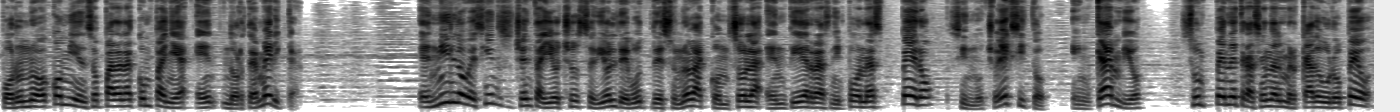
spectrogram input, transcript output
por un nuevo comienzo para la compañía en Norteamérica. En 1988 se dio el debut de su nueva consola en tierras niponas, pero sin mucho éxito. En cambio, su penetración al mercado europeo,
